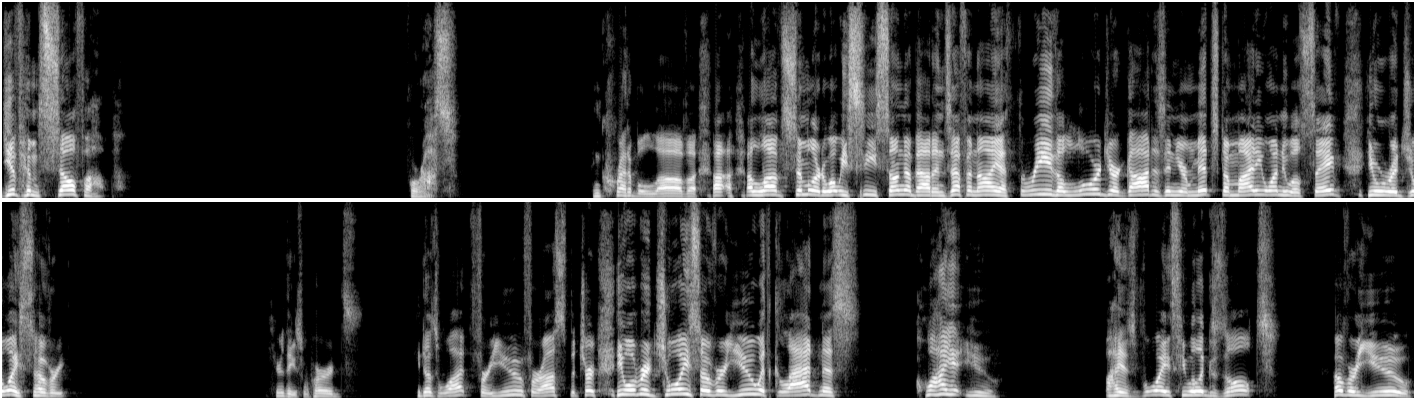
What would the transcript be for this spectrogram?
give himself up for us. Incredible love, a, a, a, love similar to what we see sung about in Zephaniah 3. The Lord your God is in your midst, a mighty one who will save. He will rejoice over. Hear these words. He does what? For you, for us, the church. He will rejoice over you with gladness, quiet you by his voice. He will exult over you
